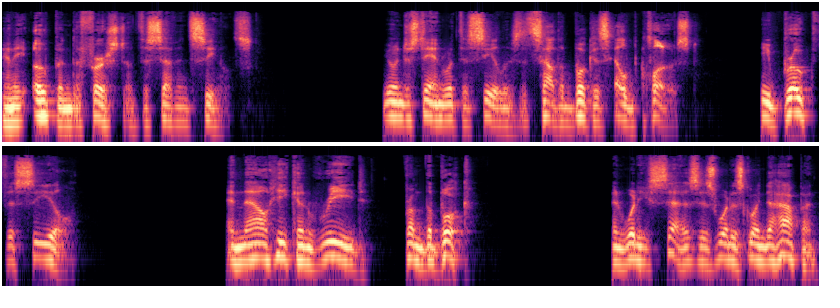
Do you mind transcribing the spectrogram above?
and he opened the first of the seven seals you understand what the seal is. It's how the book is held closed. He broke the seal. And now he can read from the book. And what he says is what is going to happen.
